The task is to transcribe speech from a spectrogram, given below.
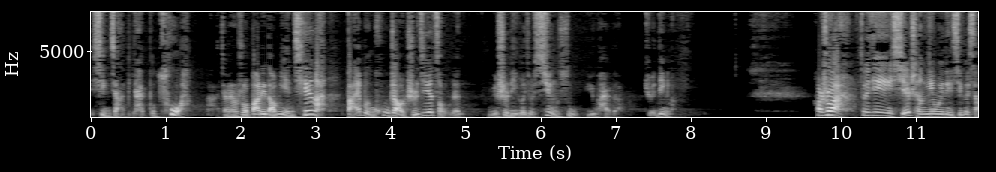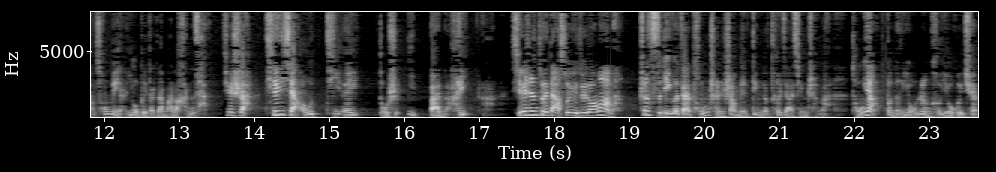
性价比还不错啊啊。加上说巴厘岛免签啊，白本护照直接走人，于是李哥就迅速愉快的决定了。话说啊，最近携程因为那些个小聪明啊，又被大家骂得很惨。其实啊，天下 OTA 都是一般的黑啊，携程最大，所以最遭骂嘛。这次李哥在同城上面订的特价行程啊，同样不能用任何优惠券，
